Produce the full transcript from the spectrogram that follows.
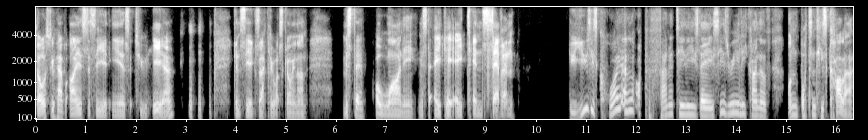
Those who have eyes to see and ears to hear can see exactly what's going on. Mr. Helwani, Mr. AKA 107, who uses quite a lot of profanity these days. He's really kind of unbuttoned his collar,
